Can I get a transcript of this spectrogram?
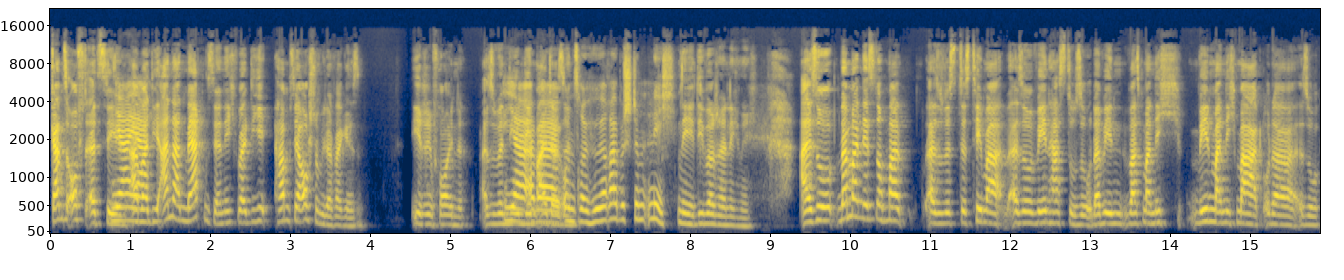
ganz oft erzählen. Ja, ja. Aber die anderen merken es ja nicht, weil die haben es ja auch schon wieder vergessen. Ihre Freunde. Also wenn die Ja, in dem Alter aber sind. unsere Hörer bestimmt nicht. Nee, die wahrscheinlich nicht. Also, wenn man jetzt noch mal, also das, das Thema, also wen hast du so oder wen, was man nicht, wen man nicht mag oder so.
